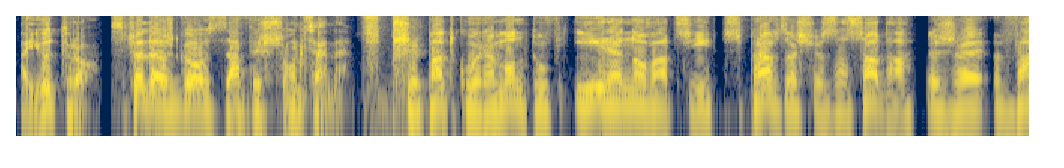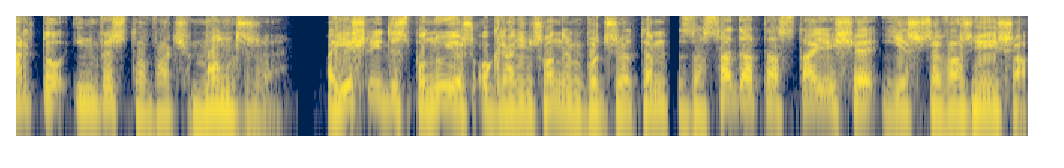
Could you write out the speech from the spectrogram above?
a jutro sprzedasz go za wyższą cenę. W przypadku remontów i renowacji sprawdza się zasada, że warto inwestować mądrze. A jeśli dysponujesz ograniczonym budżetem, zasada ta staje się jeszcze ważniejsza.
